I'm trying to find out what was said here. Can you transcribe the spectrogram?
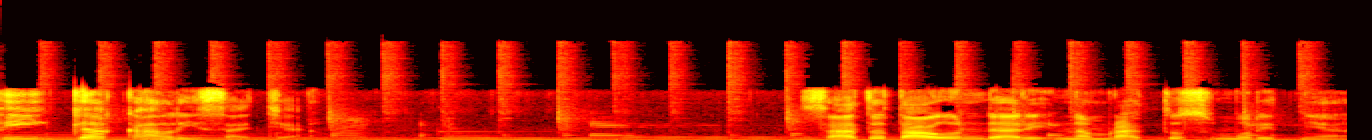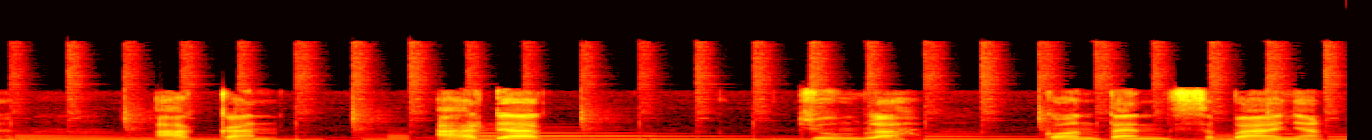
tiga kali saja. Satu tahun dari 600 muridnya akan ada jumlah konten sebanyak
